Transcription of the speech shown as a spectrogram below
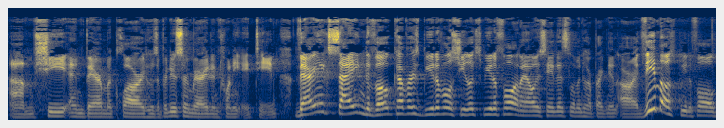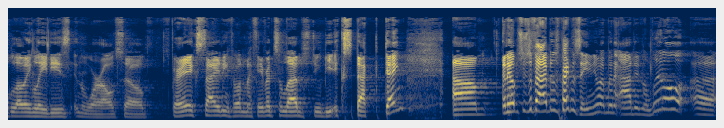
Um, she and Bear McClard, who's a producer, married in 2018. Very exciting. The Vogue cover is beautiful. She looks beautiful. And I always say this women who are pregnant are the most beautiful, glowing ladies in the world. So, very exciting for one of my favorite celebs to be expecting. Um, and I hope she's a fabulous pregnancy. You know, I'm going to add in a little, uh,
